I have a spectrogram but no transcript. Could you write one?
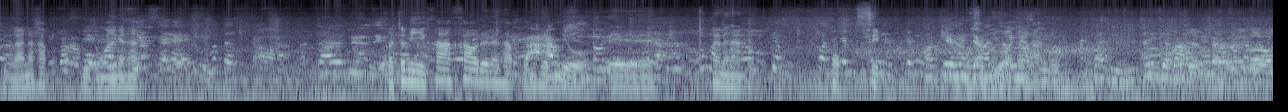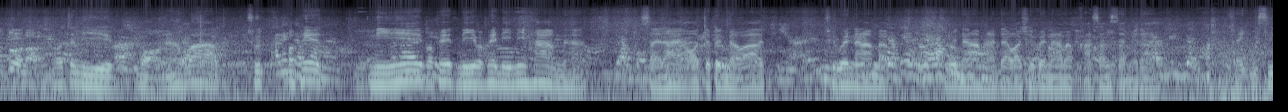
ถึงแล้วนะครับ อยู่ตรงนี้นะฮะเขาจะมีค่าเข้าด้วยนะครับ ผมเห็นอยู่เอนั่นนะฮะ หกสิบหกสิบหยวนนะครับเขาจะมีบอกนะครับว่าชุดประเภทนี้ประเภทนี้ประเภทนี้นี่ห้ามนะฮะใส่ได้อ๋อจะเป็นแบบว่าชุดว่ายน้ำแบบชุดว่ายน้ำนะแต่ว่าชุดว่ายน้ำแบบขาสั้นใส่ไม่ได้ ใช้ easy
